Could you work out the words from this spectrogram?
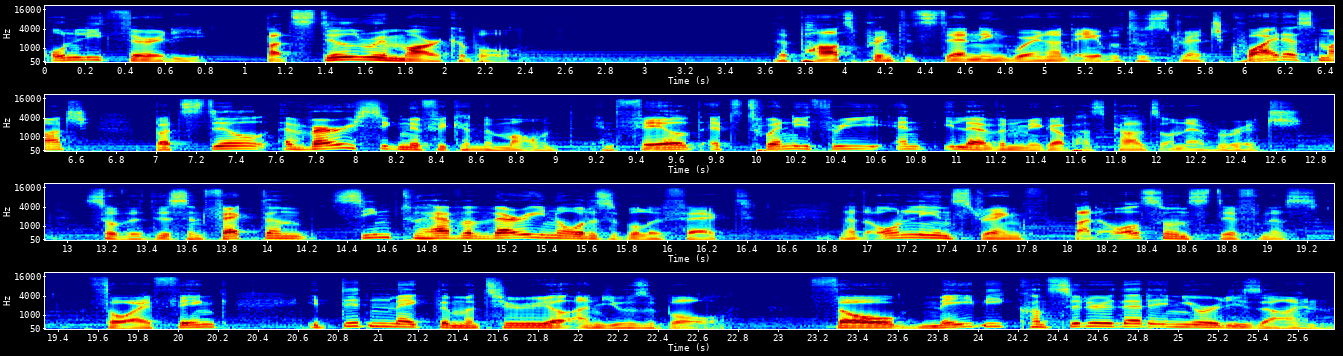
only 30, but still remarkable. The parts printed standing were not able to stretch quite as much, but still a very significant amount and failed at 23 and 11 megapascals on average so the disinfectant seemed to have a very noticeable effect, not only in strength but also in stiffness, though I think it didn't make the material unusable. Though maybe consider that in your design.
